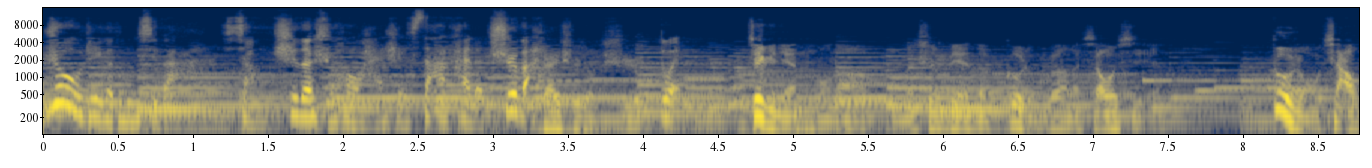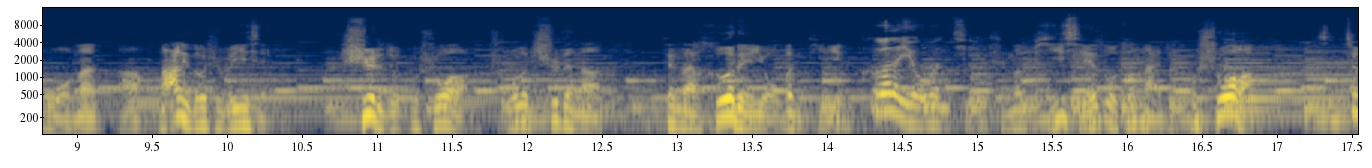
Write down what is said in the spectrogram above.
肉这个东西吧，想吃的时候还是撒开了吃吧。该吃就吃。对，这个年头呢，我们身边的各种各样的消息，各种吓唬我们啊，哪里都是危险。吃的就不说了，除了吃的呢，现在喝的也有问题。喝的也有问题。什么皮鞋做酸奶就不说了，就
